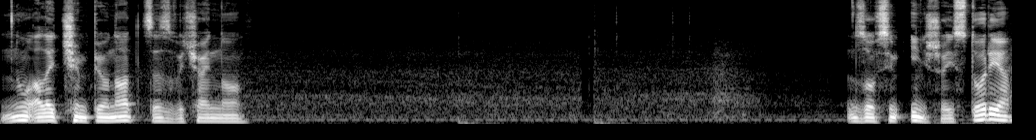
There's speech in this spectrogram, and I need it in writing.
Ну, але чемпіонат це, звичайно. Зовсім інша історія.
